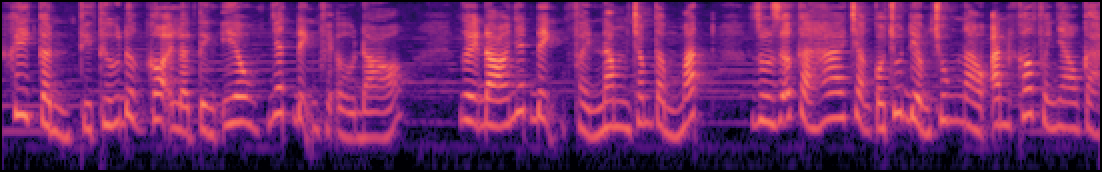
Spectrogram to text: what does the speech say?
khi cần thì thứ được gọi là tình yêu nhất định phải ở đó. Người đó nhất định phải nằm trong tầm mắt, dù giữa cả hai chẳng có chút điểm chung nào ăn khớp với nhau cả.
